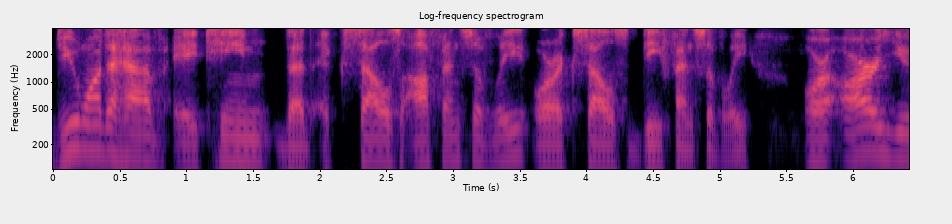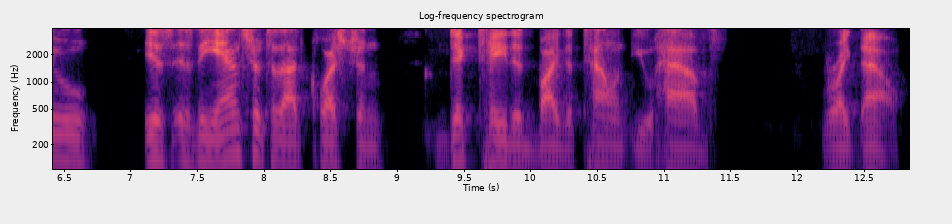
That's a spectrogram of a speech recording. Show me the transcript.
do you want to have a team that excels offensively or excels defensively? Or are you is is the answer to that question dictated by the talent you have right now?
